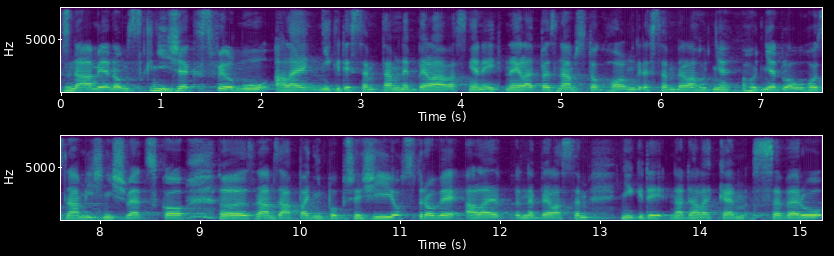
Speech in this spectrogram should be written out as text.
znám jenom z knížek, z filmů, ale nikdy jsem tam nebyla. Vlastně nej, nejlépe znám Stockholm, kde jsem byla hodně, hodně dlouho. Znám Jižní Švédsko, eh, znám západní pobřeží, ostrovy, ale nebyla jsem nikdy na dalekém severu.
